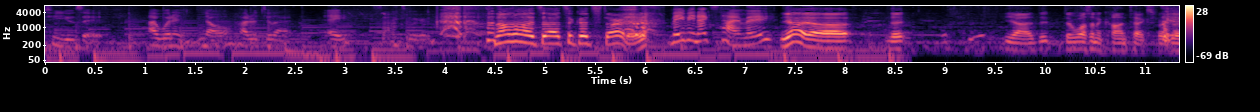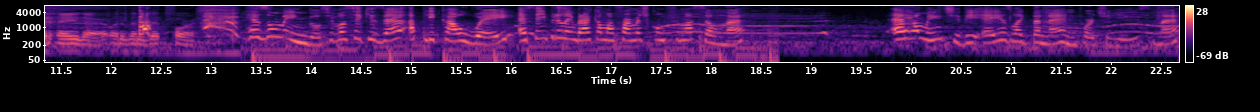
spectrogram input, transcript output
to use it. I wouldn't know how to do that. A. Sounds weird. no, no, it's, that's a good start, eh? Maybe next time, eh? Yeah, uh, the, yeah, th- there wasn't a context for a good A there. It would have been a bit forced. Resumindo, se você quiser aplicar o way, é sempre lembrar que é uma forma de confirmação, né? É realmente, the A is like the né em português, né?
